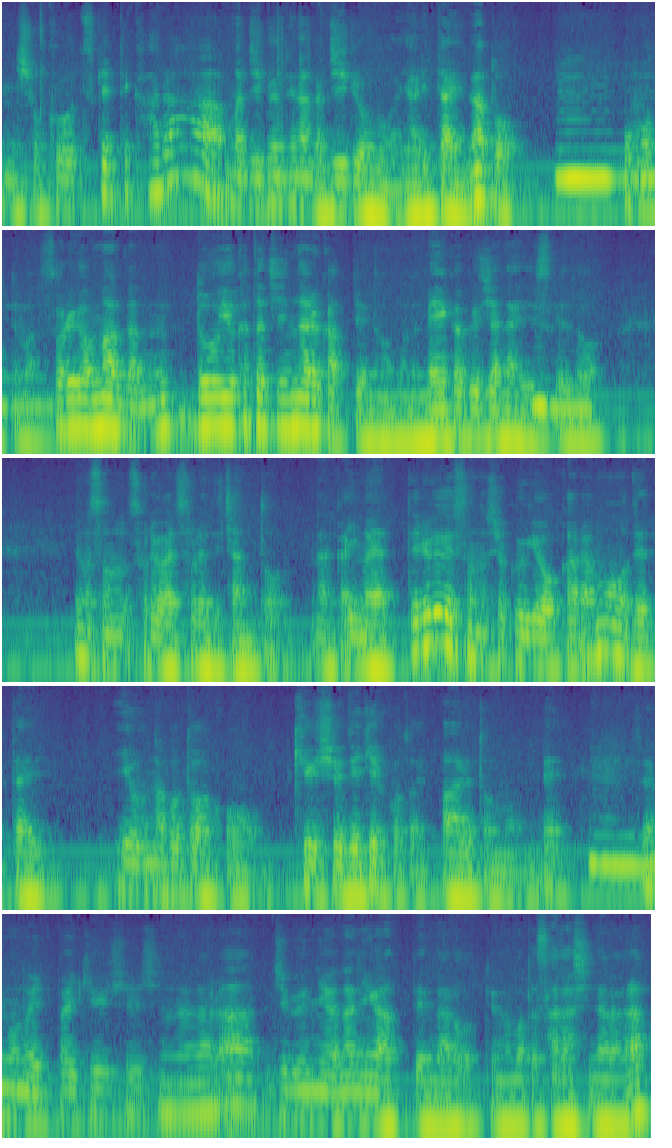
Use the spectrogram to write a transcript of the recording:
に職をつけてから、まあ、自分でなんか事業はやりたいなとうん。思ってます。それがまだどういう形になるかっていうのはまだ明確じゃないですけど、うん。でもそのそれはそれでちゃんとなんか今やってるその職業からも絶対いろんなことはこう吸収できることはいっぱいあると思うんで、うん。そういうものをいっぱい吸収しながら自分には何が合ってんだろうっていうのをまた探しながら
